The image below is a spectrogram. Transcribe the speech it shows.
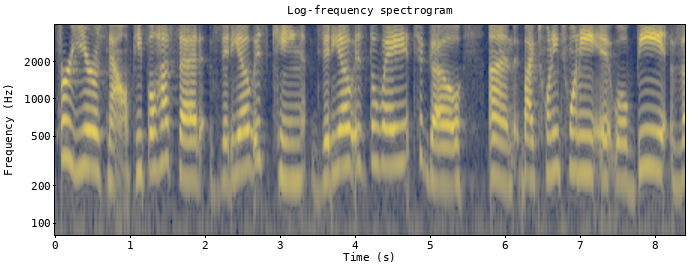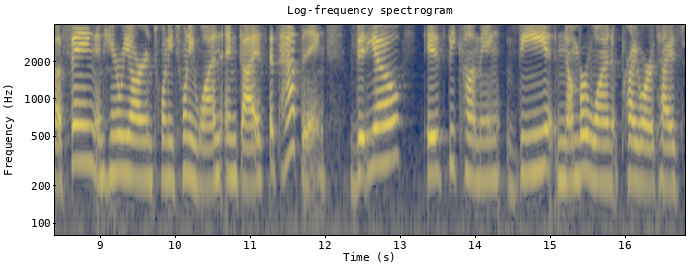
For years now, people have said video is king, video is the way to go. Um, by 2020, it will be the thing, and here we are in 2021. And guys, it's happening. Video is becoming the number one prioritized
